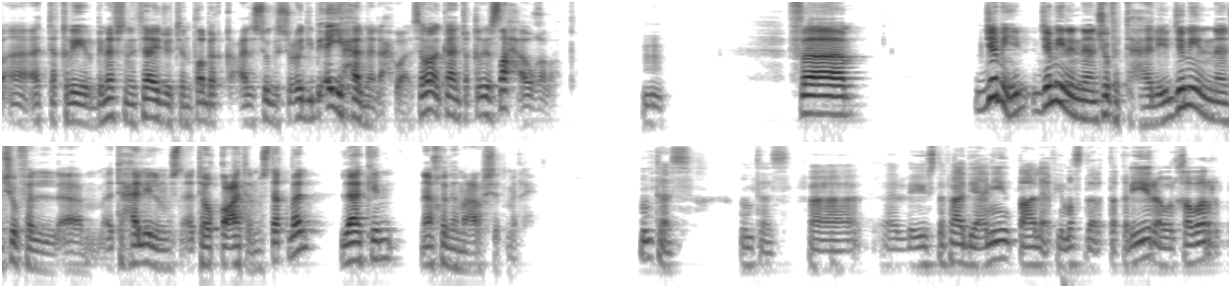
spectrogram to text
التقرير بنفس نتائجه تنطبق على السوق السعودي بأي حال من الأحوال سواء كان تقرير صح أو غلط. ف جميل جميل إن نشوف التحاليل جميل إن نشوف ال- آم، تحاليل المست... توقعات المستقبل لكن نأخذها مع رشة ملح. ممتاز ممتاز. فاللي يستفاد يعني طالع في مصدر التقرير أو الخبر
